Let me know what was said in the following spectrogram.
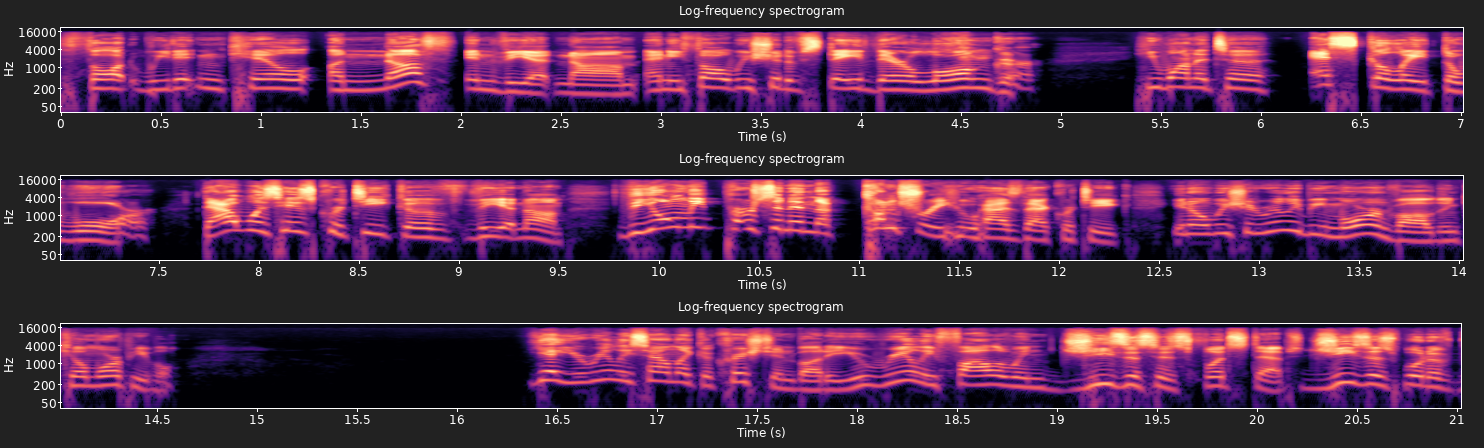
thought we didn't kill enough in Vietnam and he thought we should have stayed there longer. He wanted to escalate the war. That was his critique of Vietnam. The only person in the country who has that critique. You know, we should really be more involved and kill more people. Yeah, you really sound like a Christian, buddy. You really follow in Jesus' footsteps. Jesus would have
